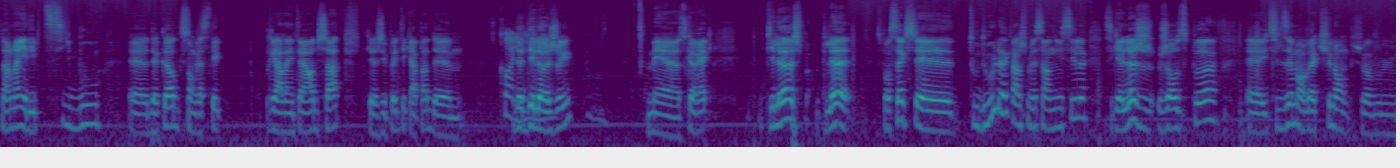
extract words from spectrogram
Finalement, il y a des petits bouts euh, de cordes qui sont restés pris à l'intérieur du chat que j'ai pas été capable de, de déloger. Mais euh, c'est correct. Puis là, je, puis là, c'est pour ça que j'étais tout doux là, quand je me suis emmené ici. C'est que là, j'ose pas euh, utiliser mon reculon. Puis je vais vous,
